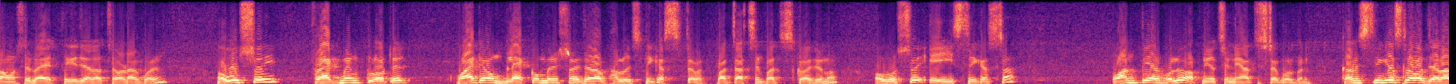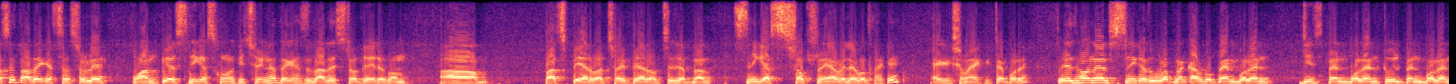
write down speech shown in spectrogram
বাংলাদেশের বাইরে থেকে যারা হচ্ছে অর্ডার করেন, অবশ্যই ফ্র্যাগমেন্ট ক্লটের হোয়াইট এবং ব্ল্যাক কম্বিনেশনে যারা ভালো স্নিকার্স চাচ্ছেন পারচেস করার জন্য, অবশ্যই এই স্নিকার্সটা ওয়ান পেয়ার হলেও আপনি হচ্ছে নেওয়ার চেষ্টা করবেন। কারণ স্নিকার্স লাভার যারা আছে, তাদের কাছে আসলে ওয়ান পেয়ার স্নিকার্স কোনো কিছুই না। দেখা যাচ্ছে তাদের স্টকে এরকম পাঁচ পেয়ার বা ছয় পেয়ার হচ্ছে যে আপনার স্নিকার্স সবসময় অ্যাভেলেবল থাকে, এক এক সময় এক একটা পরে। তো এই ধরনের স্নিকার্সগুলো আপনার কার্গো প্যান্ট বলেন জিন্স প্যান্ট বলেন টুইল প্যান্ট বলেন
